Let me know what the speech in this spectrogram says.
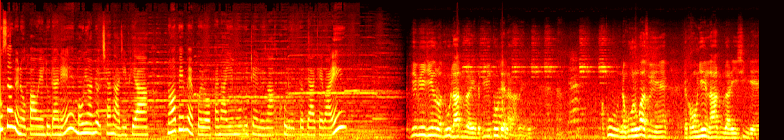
ဦးဆန်းလွင်တို့ပါဝင်လူတန်းနဲ့မုံရွာမြို့ချမ်းသာကြီးဖျား နွားပေးမဲ့ပွဲတော်ဗန္နာရဲမှုဦးတင်လွင်ကအခုလိုပြောပြခဲ့ပါတယ်ဖြည်းဖြည်းချင်းတော့သူလာပြရရင်တဖြည်းဖြည်းတိုးတက်လာတာပဲလေအခုငကူတော့ကဆိုရင်တကောင်ချင်းလာပြတာတွေရှိတယ်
